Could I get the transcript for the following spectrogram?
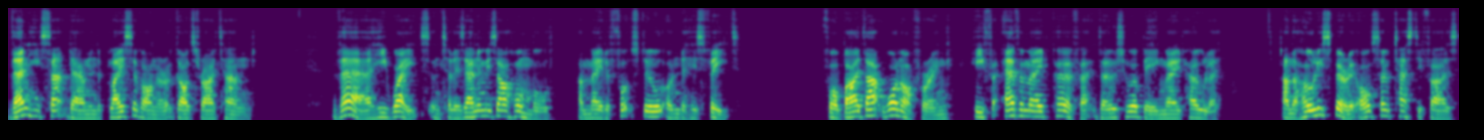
Then he sat down in the place of honor at God's right hand. There he waits until his enemies are humbled and made a footstool under his feet. For by that one offering he forever made perfect those who are being made holy. And the Holy Spirit also testifies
